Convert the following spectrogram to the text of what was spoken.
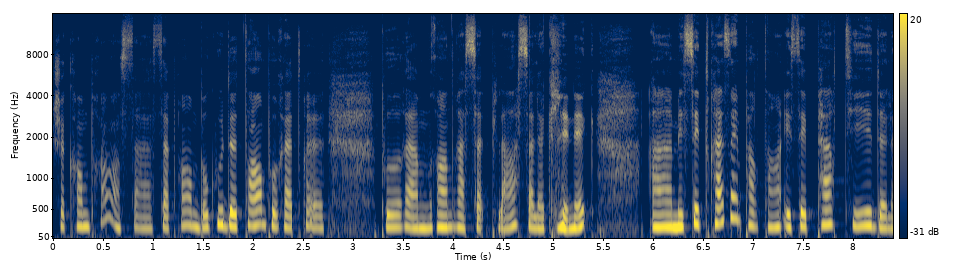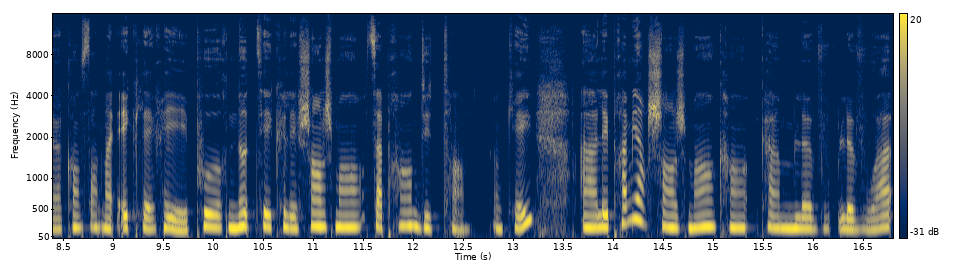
je comprends, ça, ça prend beaucoup de temps pour être, pour euh, rendre à cette place à la clinique. Euh, mais c'est très important et c'est partie de leur consentement éclairé pour noter que les changements, ça prend du temps. OK? Euh, les premiers changements, comme le, le voix,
